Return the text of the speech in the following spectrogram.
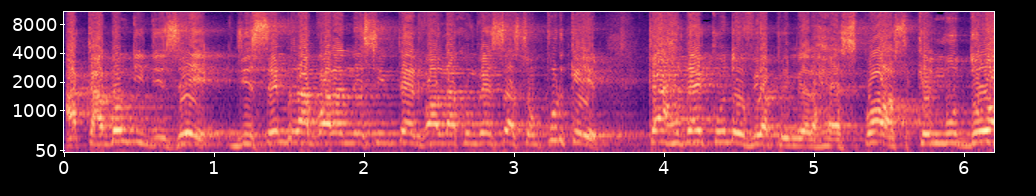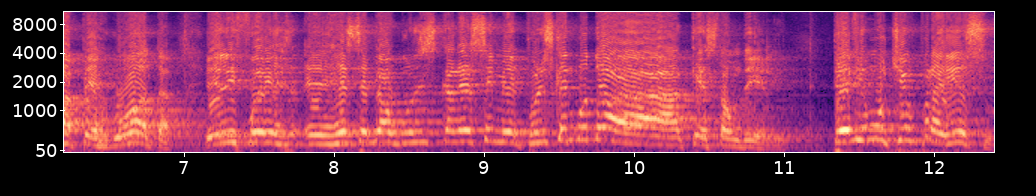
Acabamos de dizer, dissemos agora nesse intervalo da conversação. Por quê? Kardec, quando ouviu a primeira resposta, que ele mudou a pergunta, ele foi ele recebeu alguns esclarecimentos. Por isso que ele mudou a questão dele. Teve motivo para isso.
